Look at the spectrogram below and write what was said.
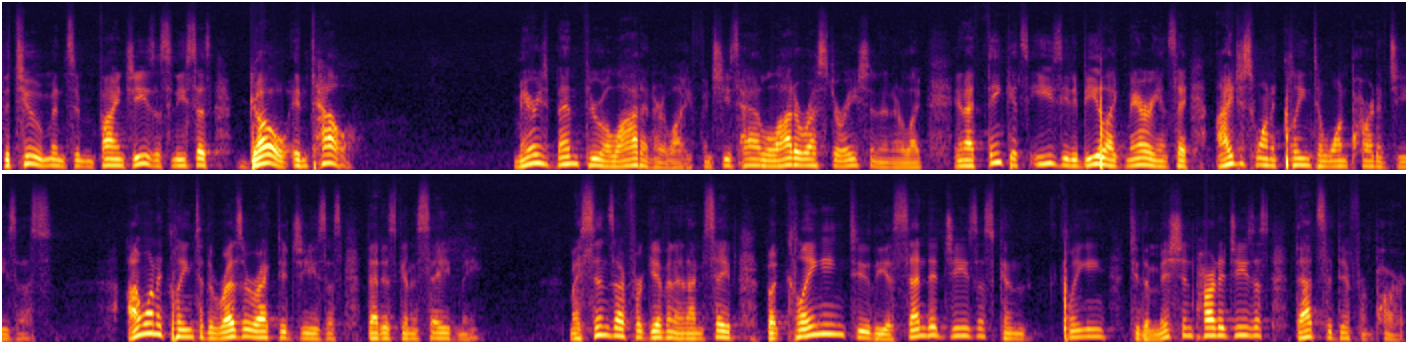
the tomb and to find Jesus. And he says, Go and tell. Mary's been through a lot in her life, and she's had a lot of restoration in her life. And I think it's easy to be like Mary and say, I just want to cling to one part of Jesus. I want to cling to the resurrected Jesus that is going to save me. My sins are forgiven and I'm saved. But clinging to the ascended Jesus, clinging to the mission part of Jesus, that's a different part.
